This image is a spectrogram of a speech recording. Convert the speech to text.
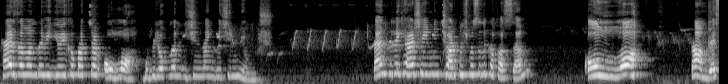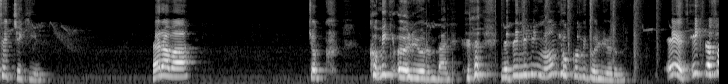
her zaman da videoyu kapatacağım. Allah bu blokların içinden geçilmiyormuş. Ben direkt her şeyimin çarpışmasını kapatsam. Allah. Tamam reset çekeyim. Merhaba. Çok komik ölüyorum ben. Nedenini bilmiyorum çok komik ölüyorum. Evet ilk defa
